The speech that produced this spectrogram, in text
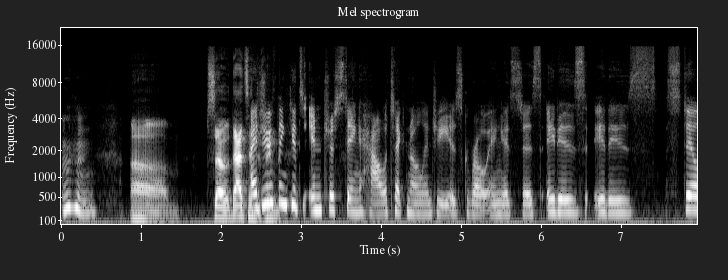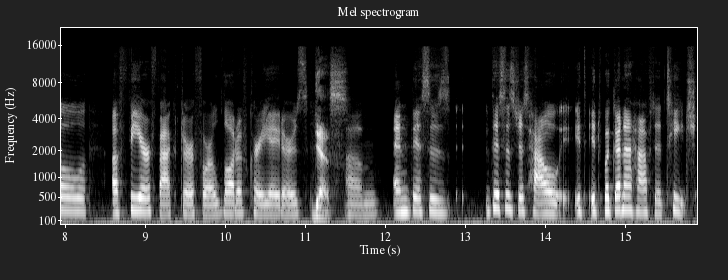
hmm Um, so that's I do think it's interesting how technology is growing. It's just it is it is still a fear factor for a lot of creators. yes. Um, and this is this is just how it, it we're gonna have to teach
